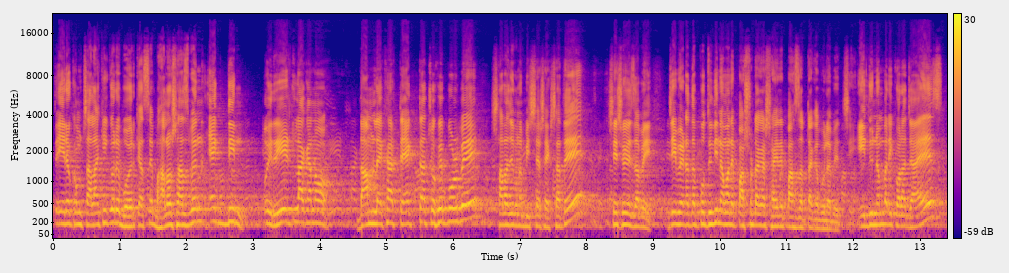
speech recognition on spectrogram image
তো এরকম চালাকি করে বইয়ের কাছে ভালো সাজবেন। একদিন ওই রেট লাগানো, দাম লেখা ট্যাগটা চোখে পড়বে, সারা জীবনে বিশ্বাস একসাথে শেষ হয়ে যাবে। যে বেটাতে প্রতিদিন আমার পাঁচশো টাকা, সাইডে পাঁচ হাজার টাকা বলে বেচছে। এই দুই নাম্বারই করা জায়েজ?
